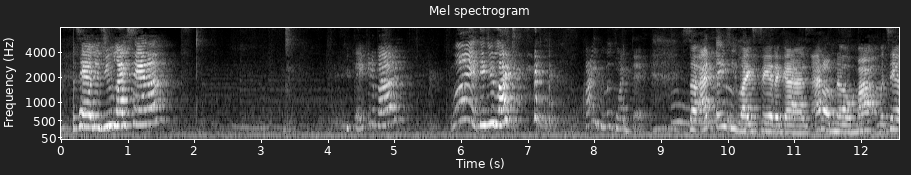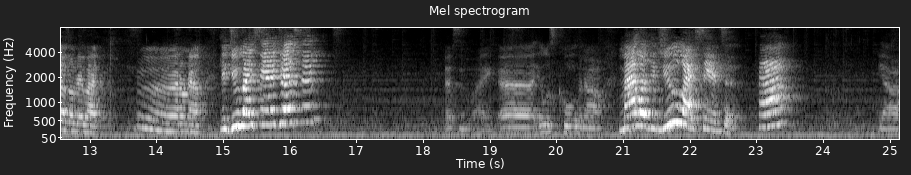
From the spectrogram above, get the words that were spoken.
Mateo, did you like Santa? You thinking about it? What? Did you like Why you look like that? So I think he likes Santa, guys. I don't know. My Mateo's over there like, hmm, I don't know. Did you like Santa, Justin? Justin's like, uh, it was cool and all. Milo, did you like Santa? Huh? Yeah,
